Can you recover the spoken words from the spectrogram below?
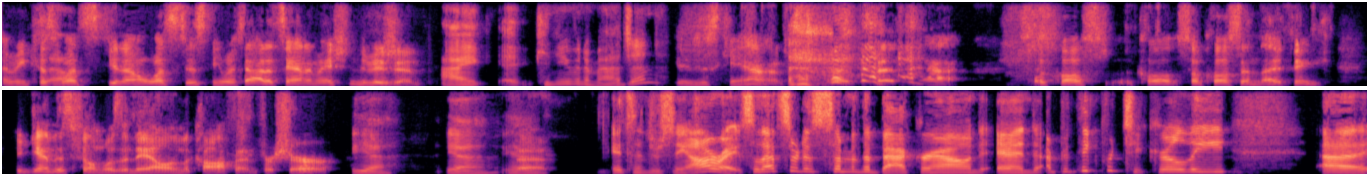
I mean, because So- what's you know what's Disney without its animation division? I uh, can you even imagine? You just can't. But- but, yeah, so close, close, so close, and I think again, this film was a nail in the coffin for sure. Yeah, yeah, yeah. But- It's interesting. All right, so that's sort of some of the background, and I think particularly, uh,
